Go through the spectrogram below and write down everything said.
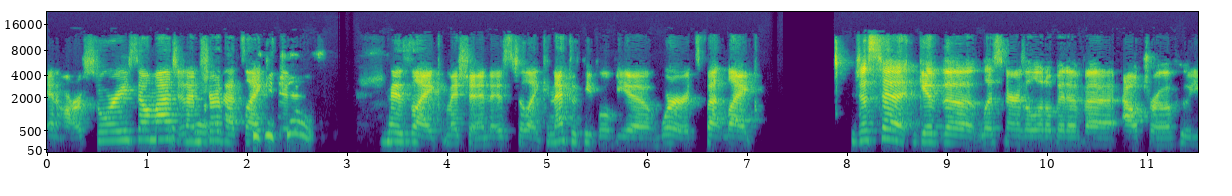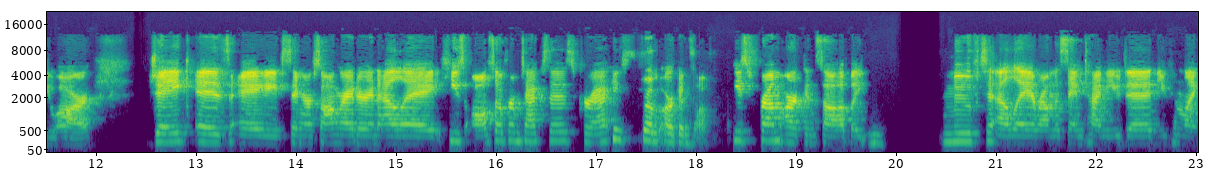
in our story so much and i'm sure that's like his, his like mission is to like connect with people via words but like just to give the listeners a little bit of a outro of who you are Jake is a singer songwriter in LA. He's also from Texas, correct? He's from Arkansas. He's from Arkansas, but mm-hmm. Moved to LA around the same time you did. You can like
